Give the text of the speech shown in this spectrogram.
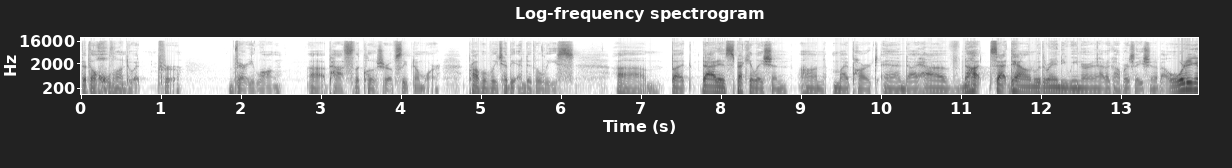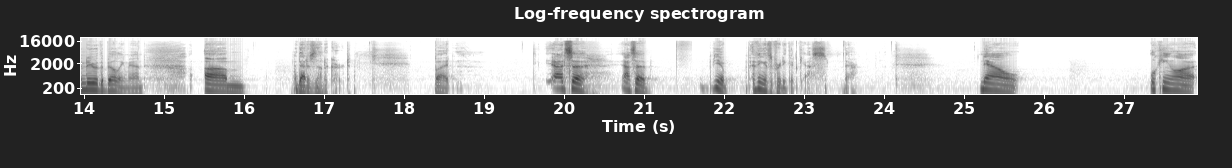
that they'll hold on to it for very long uh, past the closure of Sleep No More, probably to the end of the lease. Um, but that is speculation on my part, and I have not sat down with Randy Weiner and had a conversation about well, what are you going to do with the building, man? Um, that has not occurred. But that's a that's a you know I think it's a pretty good guess there. Now, looking at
